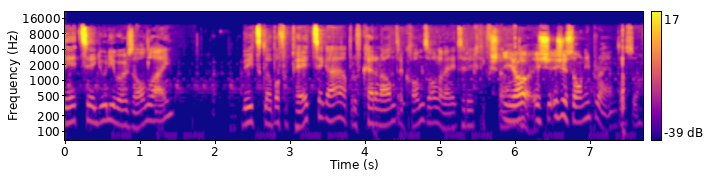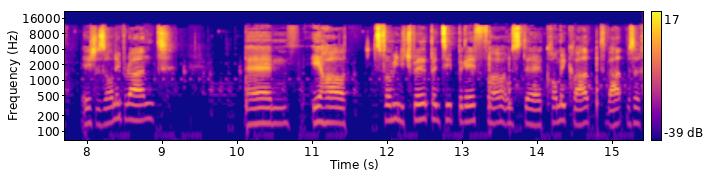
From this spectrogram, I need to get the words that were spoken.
DC Universe Online. Wird es glaube ich auch für PC geben, aber auf keiner anderen Konsole, wenn ich es richtig verstanden Ja, habe. ist, ist ein Sony-Brand. Also. ist ein Sony-Brand. Ähm, ich habe von meinem Spielprinzip begriffen, aus der Comic-Welt wählt man sich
